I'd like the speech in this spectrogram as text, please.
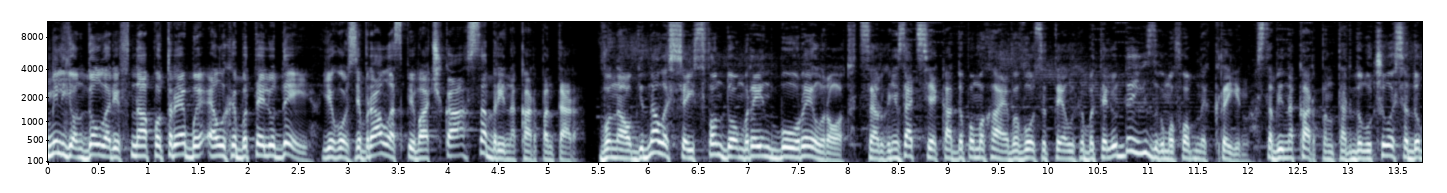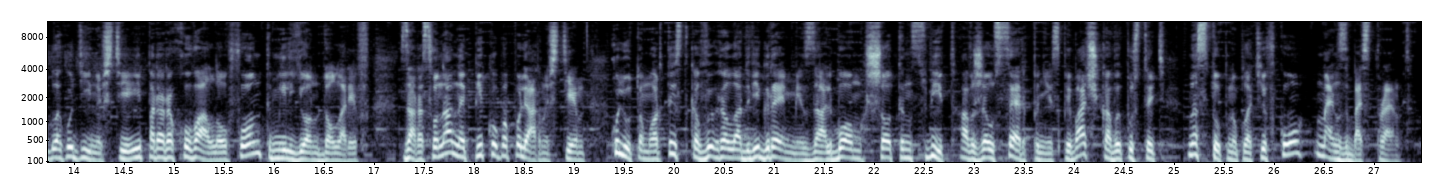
Мільйон доларів на потреби ЛГБТ людей. Його зібрала співачка Сабріна Карпентер. Вона об'єдналася із фондом Rainbow Railroad. Це організація, яка допомагає вивозити ЛГБТ людей з гомофобних країн. Сабріна Карпентер долучилася до благодійності і перерахувала у фонд мільйон доларів. Зараз вона на піку популярності. У лютому артистка виграла дві Греммі за альбом Shot and Sweet, А вже у серпні співачка випустить наступну платівку Men's Best Friend.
